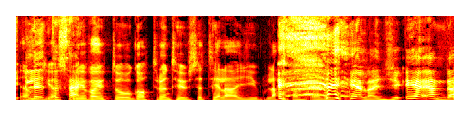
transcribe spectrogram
Ja, lite jag skulle ju vara ute och gått runt huset hela julafton. eller inte? hela ju- ända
